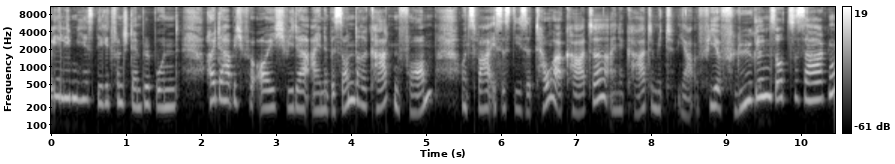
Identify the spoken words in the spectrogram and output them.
ihr Lieben, hier ist Birgit von Stempelbund. Heute habe ich für euch wieder eine besondere Kartenform. Und zwar ist es diese Tower-Karte, eine Karte mit ja, vier Flügeln sozusagen.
